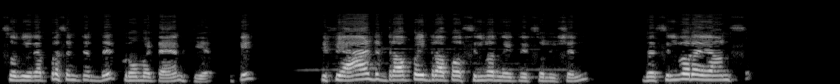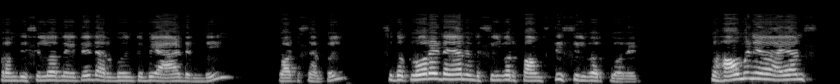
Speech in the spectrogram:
So we represented the chromate ion here. Okay. If we add drop by drop of silver nitrate solution, the silver ions from the silver nitrate are going to be added in the water sample. So the chloride ion and the silver forms the silver chloride. So how many ions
